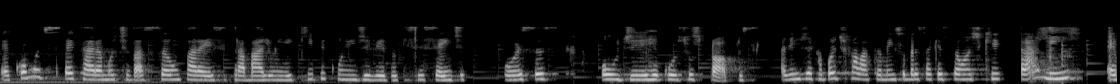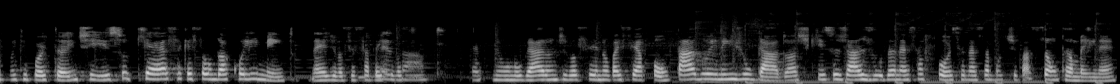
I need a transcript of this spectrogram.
é como despertar a motivação para esse trabalho em equipe com o indivíduo que se sente forças ou de recursos próprios. A gente acabou de falar também sobre essa questão, acho que para mim é muito importante isso, que é essa questão do acolhimento, né? De você saber Exato. que você em um lugar onde você não vai ser apontado e nem julgado. Acho que isso já ajuda nessa força, nessa motivação também, né?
